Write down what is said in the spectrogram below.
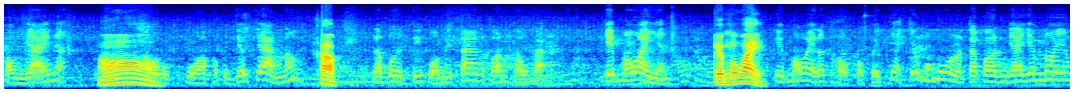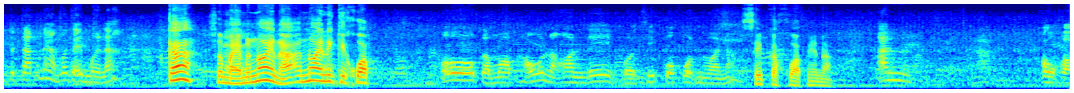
ของยายเนี่ยอ๋อเขาผัวเขาเป็นเจ้าจ้างเนาะครับ ระเบิดตีหัวไม่ต้าแต่ก่อนเขากะเก็บมาไว้ยันเก็บมาไว้เก็บมาไว้แล้วเขาเขาไปแจกเจ้าหมูหูแล้วแต่ก่อนยายยำน้อยยังไปตักแน่งก็ใจมือนะกะสมัยมันน้อยนะอันน้อยนี่กี่ขวบโอ้กะหมอบเขาน่ะอ่อนเด้บ่สิบกว่าขวบนวลเนาะสิบกับขวบนี่เนาะอันเขาเขา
